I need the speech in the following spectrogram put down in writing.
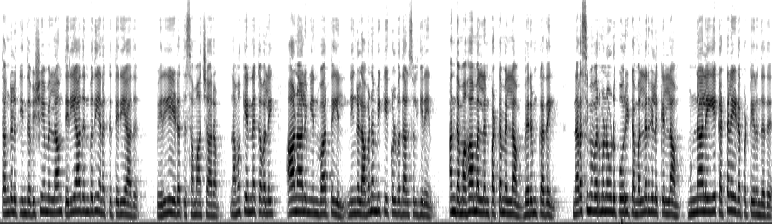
தங்களுக்கு இந்த விஷயமெல்லாம் தெரியாதென்பது எனக்கு தெரியாது. பெரிய இடத்து சமாச்சாரம். நமக்கு என்ன கவலை? ஆனாலும் என் வார்த்தையில் நீங்கள் அவநம்பிக்கை கொள்வதால் சொல்கிறேன். அந்த மகாமல்லன் பட்டமெல்லாம் வெறும் கதை. நரசிம்மவர்மனோடு போரிட்ட மல்லர்களுக்கெல்லாம் முன்னாலேயே கட்டளையிடப்பட்டிருந்தது.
